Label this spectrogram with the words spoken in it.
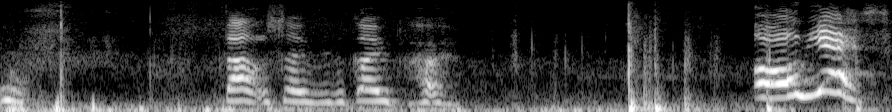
Oof. Bounce over the GoPro. Oh yes!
